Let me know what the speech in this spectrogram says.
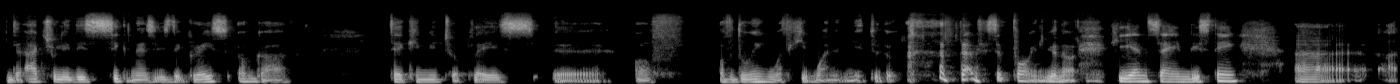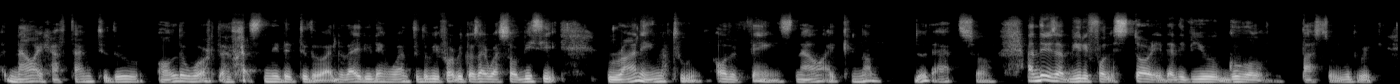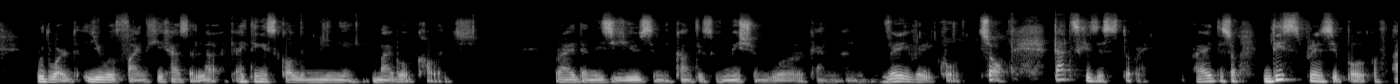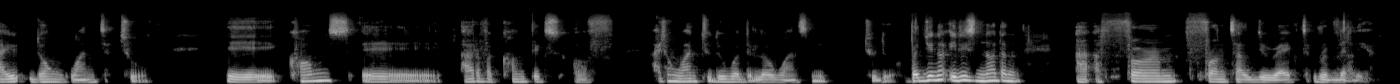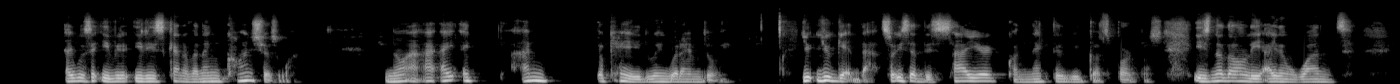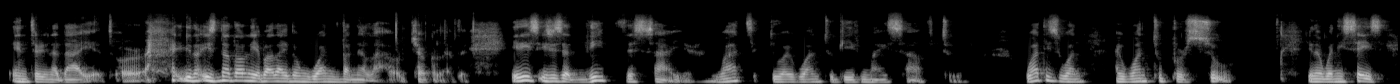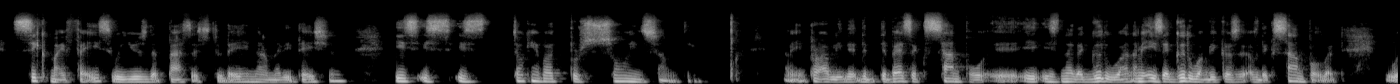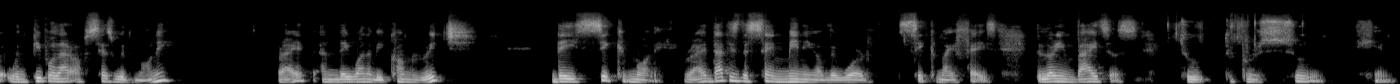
That actually this sickness is the grace of god taking me to a place uh, of of doing what he wanted me to do. that is the point, you know. He ends saying this thing. Uh, now I have time to do all the work that was needed to do that I didn't want to do before because I was so busy running to other things. Now I cannot do that. So, and there is a beautiful story that if you Google Pastor Woodward, Woodward, you will find he has a lot. I think it's called the Mini Bible College right? And is used in the context of mission work and, and very, very cool. So that's his story, right? So this principle of I don't want to uh, comes uh, out of a context of I don't want to do what the Lord wants me to do. But you know, it is not an, a, a firm frontal direct rebellion. I would say it is kind of an unconscious one. You know, I, I, I, I'm okay doing what I'm doing You, you get that. So it's a desire connected with God's purpose. It's not only I don't want entering a diet or you know it's not only about i don't want vanilla or chocolate. It is it is a deep desire. What do i want to give myself to? What is one i want to pursue? You know when he says seek my face we use that passage today in our meditation. Is is is talking about pursuing something I mean, probably the, the, the, best example is not a good one. I mean, it's a good one because of the example, but when people are obsessed with money, right? And they want to become rich, they seek money, right? That is the same meaning of the word seek my face. The Lord invites us to, to pursue Him.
